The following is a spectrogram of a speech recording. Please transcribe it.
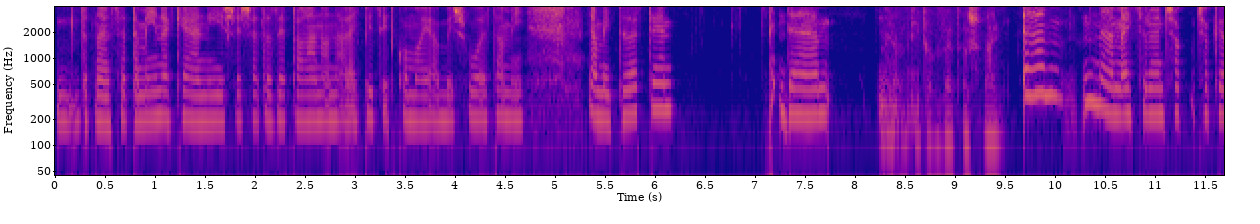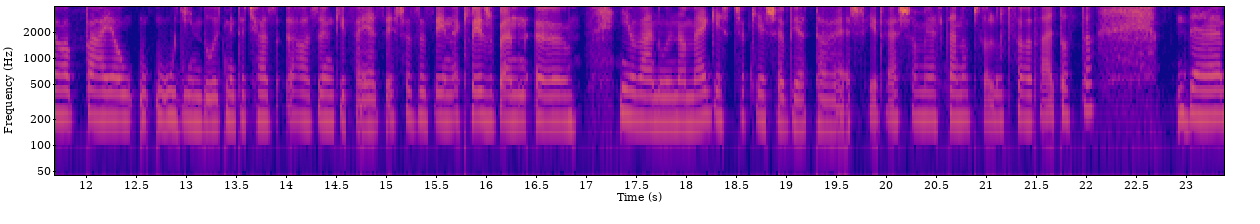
tehát nagyon szeretem énekelni is, és hát azért talán annál egy picit komolyabb is volt, ami, ami történt. De nagyon titokzatos vagy. Nem, egyszerűen csak, csak a pálya úgy indult, mint hogyha az, az önkifejezés az az éneklésben ö, nyilvánulna meg, és csak később jött a versírás, ami aztán abszolút felváltotta. De,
